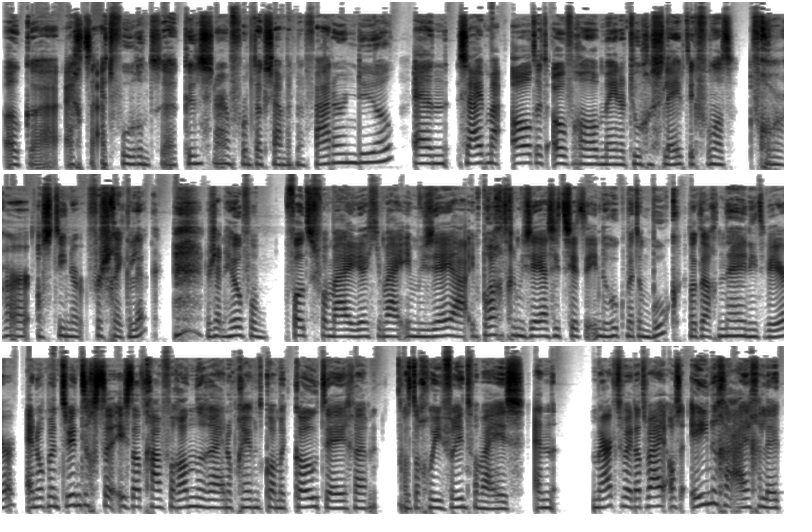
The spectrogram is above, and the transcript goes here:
ook echt uitvoerend kunstenaar en vormt ook samen met mijn vader een duo. En zij heeft mij altijd overal mee naartoe gesleept. Ik vond dat vroeger als tiener verschrikkelijk. Er zijn heel veel foto's van mij dat je mij in musea, in prachtige musea ziet zitten in de hoek met een boek. Dat ik dacht, nee, niet weer. En op mijn twintigste is dat gaan veranderen. En op een gegeven moment kwam ik Co tegen, wat een goede vriend van mij is. En merkten wij dat wij als enige eigenlijk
